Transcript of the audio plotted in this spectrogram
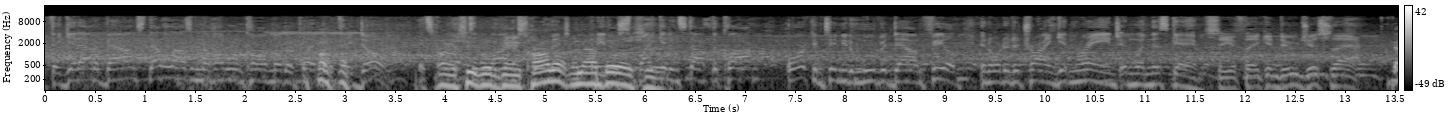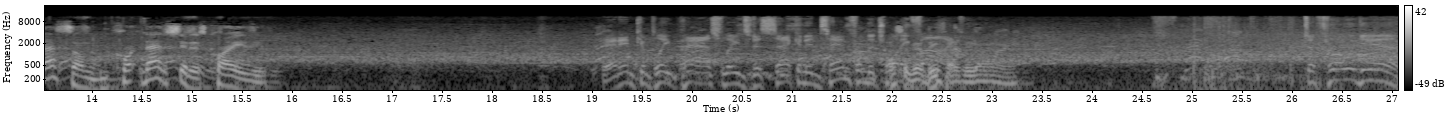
If they get out of bounds, that allows them to huddle and call another play. But if they don't, it's hurry up to the receiver line getting of caught up scrimmage in that and either bullshit. spike it and stop the clock or continue to move it downfield in order to try and get in range and win this game. See if they can do just that. That's some. That shit is crazy. An incomplete pass leads to second and 10 from the That's a good 25. defense we got. To throw again.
